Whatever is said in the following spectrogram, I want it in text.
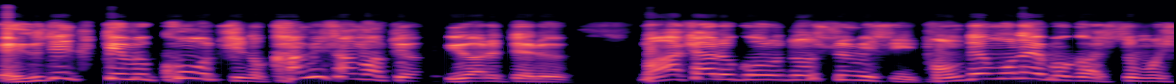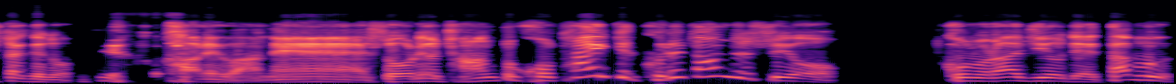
エグゼクティブコーチの神様と言われてるマーシャル・ゴールド・スミスにとんでもない僕は質問したけど、彼はね、それをちゃんと答えてくれたんですよ。このラジオで。多分、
